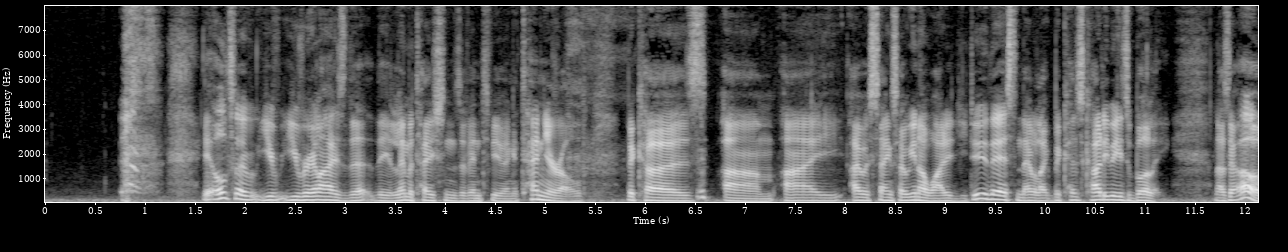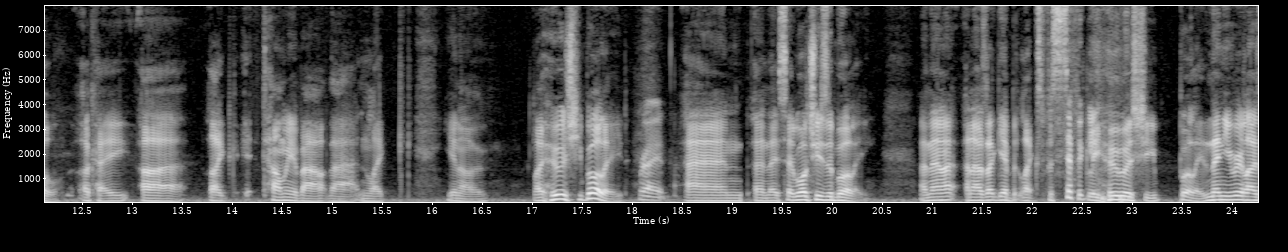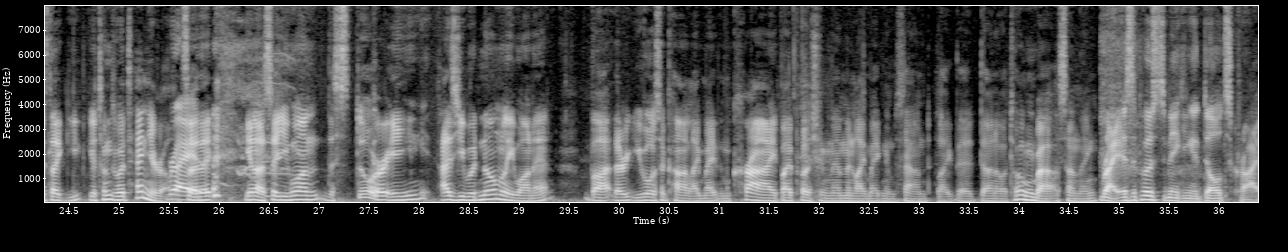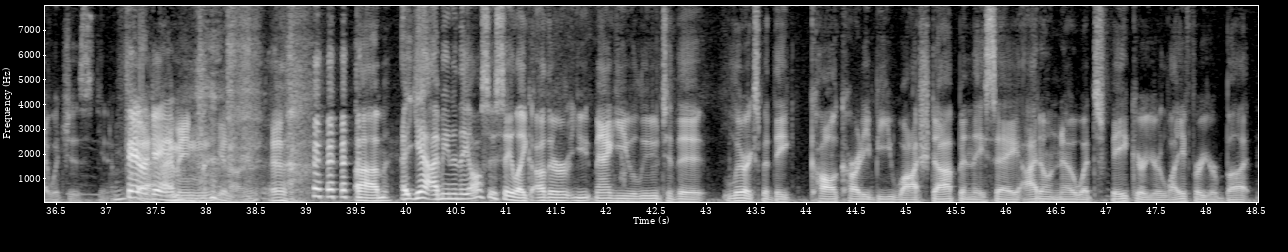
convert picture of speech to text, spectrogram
it also you you realize that the limitations of interviewing a ten year old because um, I I was saying so you know why did you do this and they were like because Cardi B's a bully and I was like oh okay uh, like tell me about that and like you know like who is she bullied Right. and and they said well she's a bully and then I, and I was like yeah but like specifically who is she bullied and then you realize like you, you're talking to a 10 year old so they you know so you want the story as you would normally want it but you also can't like make them cry by pushing them and like making them sound like they don't know what they're talking about or something Right, as opposed to making adults cry, which is you know. Fair yeah, game. I mean, you know, uh, Um, uh, yeah, I mean, and they also say like other you, Maggie, you alluded to the lyrics, but they call Cardi B washed up, and they say, "I don't know what's fake or your life or your butt,"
